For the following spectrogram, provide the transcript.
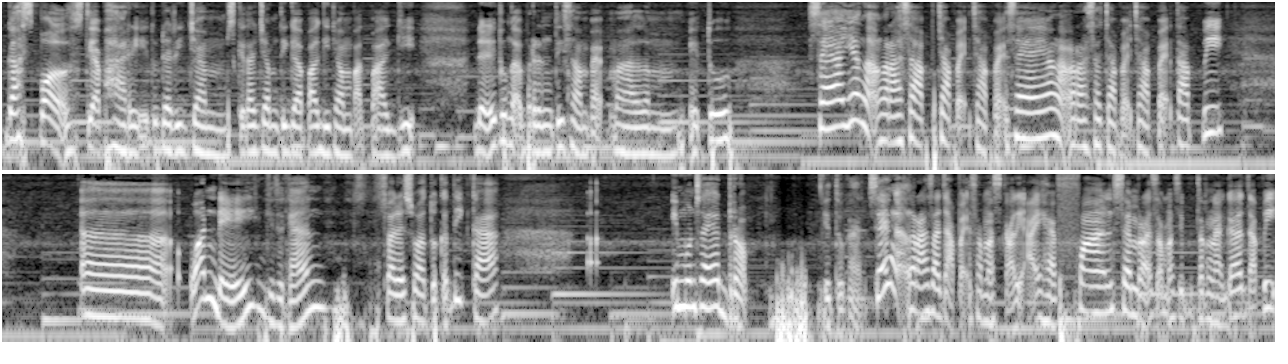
gaspol setiap hari itu dari jam sekitar jam 3 pagi jam 4 pagi. Dan itu nggak berhenti sampai malam. Itu saya ya nggak ngerasa capek-capek. Saya ya nggak ngerasa capek-capek. Tapi uh, one day gitu kan pada suatu ketika imun saya drop gitu kan. Saya nggak ngerasa capek sama sekali. I have fun saya merasa masih bertenaga tapi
